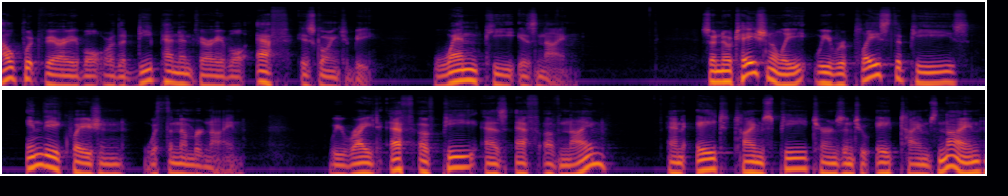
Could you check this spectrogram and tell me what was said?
output variable, or the dependent variable f, is going to be when p is 9. So notationally, we replace the p's in the equation with the number 9. We write f of p as f of 9, and 8 times p turns into 8 times 9,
